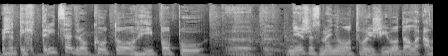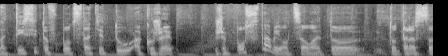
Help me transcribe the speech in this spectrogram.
že tých 30 rokov toho hipopu nie, že zmenilo tvoj život, ale, ale ty si to v podstate tu akože že postavil celé. To, to teraz sa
